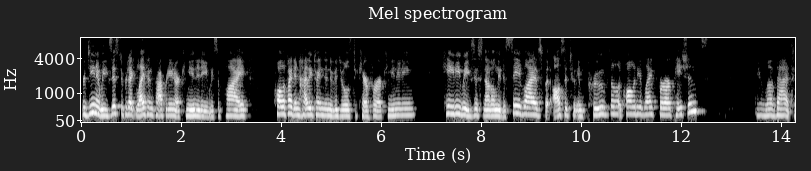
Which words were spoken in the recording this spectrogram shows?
Regina, we exist to protect life and property in our community. We supply qualified and highly trained individuals to care for our community. Katie, we exist not only to save lives, but also to improve the quality of life for our patients. I love that.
